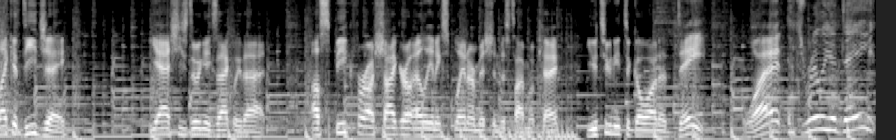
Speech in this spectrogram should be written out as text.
like a DJ. Yeah, she's doing exactly that. I'll speak for our shy girl Ellie and explain our mission this time, okay? You two need to go on a date. What? It's really a date.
